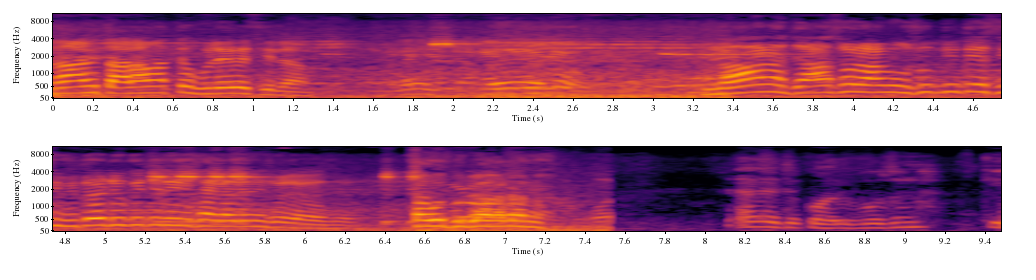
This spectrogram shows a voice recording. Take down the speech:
না আমি তালা মারতে ভুলে গেছিলাম। না না যা সর আমি ওষুধ দিতে এসেছি ভিতরে ঢুকেছি দেখি সাইকেল নিয়ে চলে গেছে। বাবু দু টাকাটা না। এই তো করবে বোঝো না? কি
